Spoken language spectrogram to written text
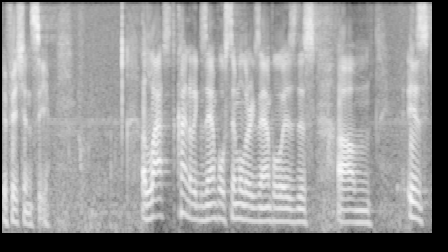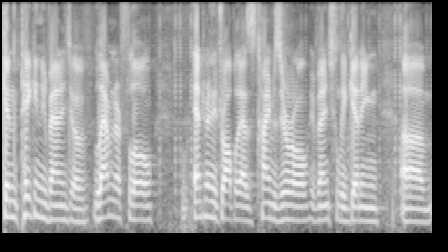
efficiency. A last kind of example, similar example, is this um, is taking advantage of laminar flow entering the droplet as time zero, eventually getting, um,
